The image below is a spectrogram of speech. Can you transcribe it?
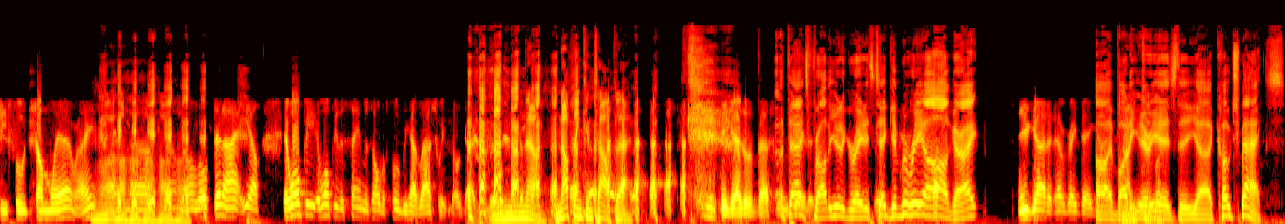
seafood somewhere, right? uh, you know, a little dinner. I, you know, it won't be it won't be the same as all the food we had last week, though, guys. no, nothing can top that. you guys are the best. We Thanks, it. brother. You're the greatest. Take, give Maria a hug, all right? You got it. Have a great day, guys. All right, buddy. you Here he bud. is, the uh, Coach Spags.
